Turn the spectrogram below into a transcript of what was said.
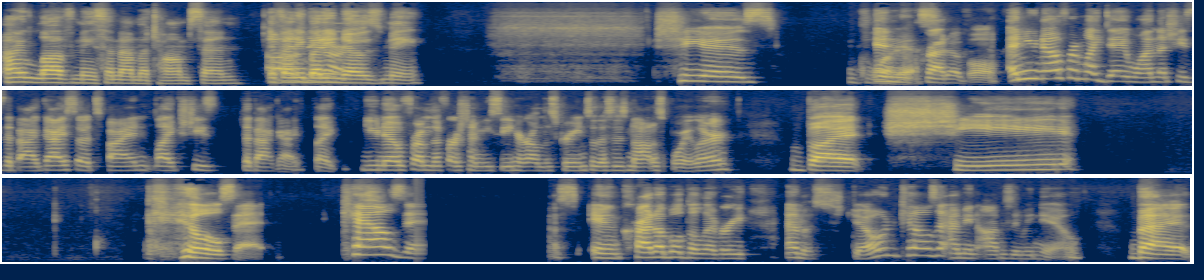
I love me some Emma Thompson. If oh, anybody knows me, she is Glorious. incredible. And you know from like day one that she's the bad guy, so it's fine. Like she's the bad guy. Like you know from the first time you see her on the screen, so this is not a spoiler. But she kills it. Kills it incredible delivery. Emma Stone kills it. I mean, obviously we knew, but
